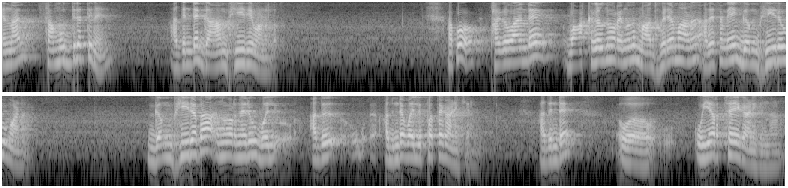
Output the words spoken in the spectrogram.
എന്നാൽ സമുദ്രത്തിന് അതിന്റെ ഗാംഭീര്യമാണുള്ളത്. അപ്പോൾ ഭഗവാന്റെ വാക്കുകൾ എന്ന് പറയുന്നത് മധുരമാണ് അതേസമയം ഗംഭീരവുമാണ്. ഗംഭീരത എന്ന് പറഞ്ഞൊരു വലി അത് അതിന്റെ വലിപ്പത്തെ കാണിക്കുകയാണ്. അതിന്റെ ഉയർച്ചയെ കാണിക്കുന്നതാണ്.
